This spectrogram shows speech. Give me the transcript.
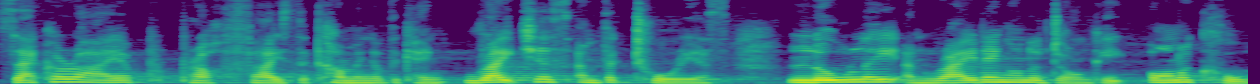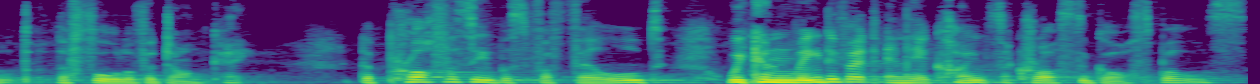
Zechariah prophesies the coming of the king, righteous and victorious, lowly and riding on a donkey, on a colt, the foal of a donkey. The prophecy was fulfilled. We can read of it in the accounts across the Gospels.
